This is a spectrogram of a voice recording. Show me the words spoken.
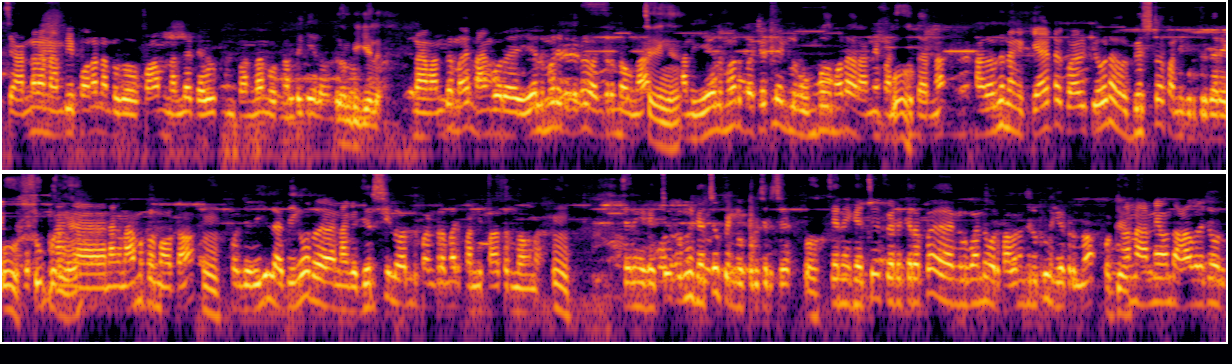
சரி அண்ணனை நம்பி போனால் நம்ம ஃபார்ம் நல்லா டெவலப்மெண்ட் பண்ணலாம்னு ஒரு நம்பிக்கையில வந்து நம்பிக்கையில. நான் வந்த மாதிரி நாங்கள் ஒரு ஏழு மாடு எடுக்கிறது வந்திருந்தோம்னா அந்த ஏழு மாடு பட்ஜெட்ல எங்களுக்கு ஒன்பது மாடு அவர் அண்ணன் பண்ணி கொடுத்தாருன்னா அதை வந்து நாங்கள் கேட்ட குவாலிட்டியோட அவர் பெஸ்ட்டாக பண்ணி கொடுத்துருக்காரு ஓ எங்களுக்கு. சூப்பருங்க. நாங்க- நாங்க நாமக்கல் மாவட்டம். கொஞ்சம் வெயில் அதிகம் ஒரு நாங்க ஜெர்சியில வந்து பண்ற மாதிரி பண்ணி பார்த்துருந்தோங்கண்ணா. சரிங்க ஹெச்எஃப் வந்து ஹெச்எஃப் எங்களுக்கு பிடிச்சிருச்சு. சரி ஹெச்எஃப் எடுக்கிறப்ப எங்களுக்கு வந்து ஒரு பதினஞ்சு லிட்டர்ல கேட்டிருந்தோம். ஓகே. ஆனா அண்ணன் வந்து ஆவரேஜா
